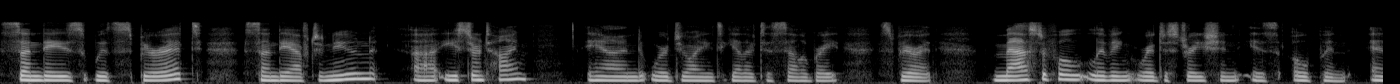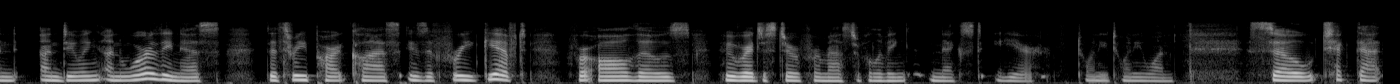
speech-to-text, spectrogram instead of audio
Sundays with Spirit, Sunday afternoon, uh, Eastern Time. And we're joining together to celebrate Spirit. Masterful Living registration is open, and Undoing Unworthiness, the three part class, is a free gift for all those who register for Masterful Living next year, 2021. So check that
